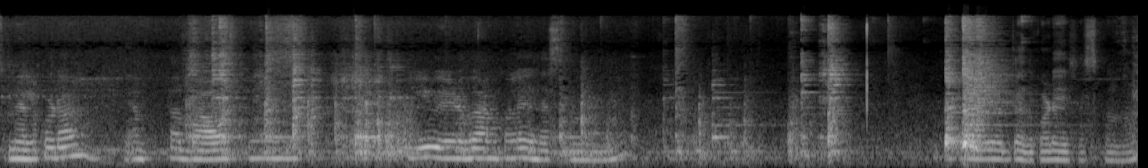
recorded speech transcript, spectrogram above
స్మెల్ కూడా ఎంత బాగా వస్తుందండి. ఈ వేడి బాంకంలో వేసేసుకున్నాను అది కూడా వేసేసుకుందాం.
